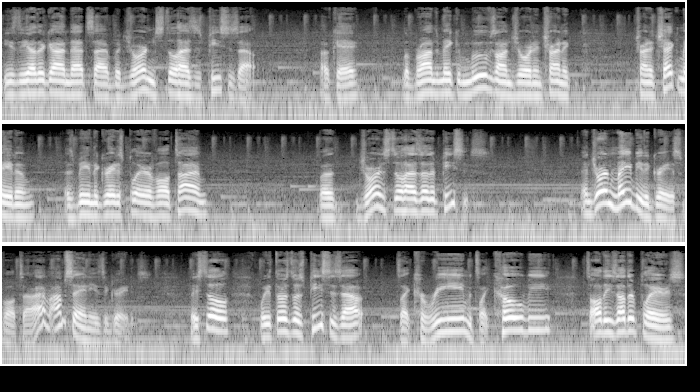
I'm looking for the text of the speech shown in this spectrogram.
he's the other guy on that side, but Jordan still has his pieces out. Okay, LeBron's making moves on Jordan, trying to trying to checkmate him as being the greatest player of all time. But Jordan still has other pieces. And Jordan may be the greatest of all time. I'm, I'm saying he's the greatest. But he still, when he throws those pieces out, it's like Kareem, it's like Kobe, it's all these other players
